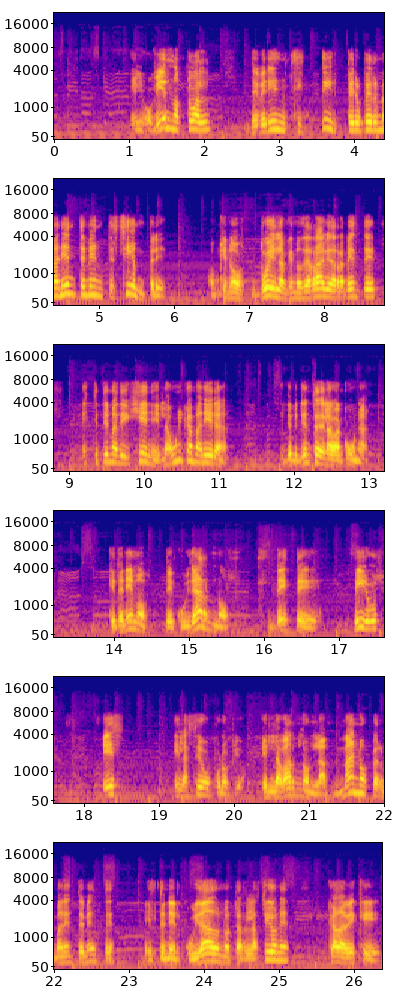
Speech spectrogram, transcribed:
el gobierno actual debería insistir, pero permanentemente, siempre, aunque nos duela, aunque nos dé rabia de repente, este tema de higiene. La única manera, independiente de la vacuna, que tenemos de cuidarnos de este virus es el aseo propio, el lavarnos las manos permanentemente, el tener cuidado en nuestras relaciones, cada vez que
